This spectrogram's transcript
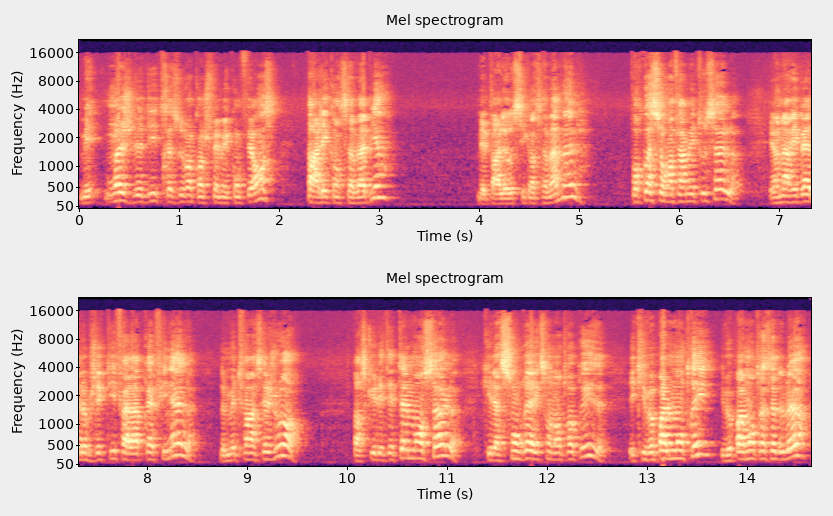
Mais moi, je le dis très souvent quand je fais mes conférences parlez quand ça va bien, mais parlez aussi quand ça va mal. Pourquoi se renfermer tout seul Et on arrivait à l'objectif à l'après final, de mettre fin à ses jours? Parce qu'il était tellement seul qu'il a sombré avec son entreprise et qu'il ne veut pas le montrer, il ne veut pas montrer sa douleur,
